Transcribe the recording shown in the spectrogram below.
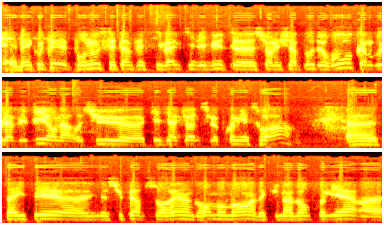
Eh ben écoutez, pour nous c'est un festival qui débute euh, sur les chapeaux de roue. Comme vous l'avez dit, on a reçu euh, Kezia Jones le premier soir. Euh, ça a été une superbe soirée, un grand moment avec une avant-première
